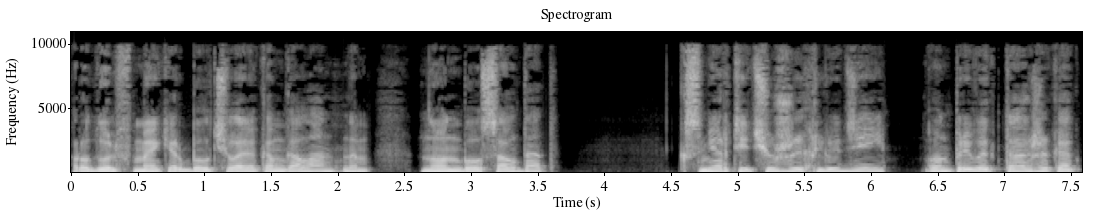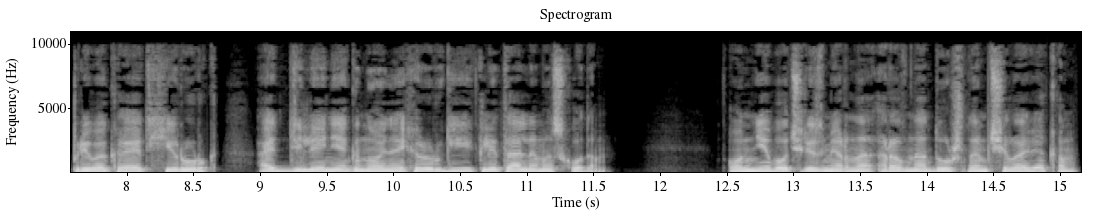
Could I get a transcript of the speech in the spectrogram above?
Рудольф Меккер был человеком галантным, но он был солдат. К смерти чужих людей он привык так же, как привыкает хирург отделения гнойной хирургии к летальным исходам. Он не был чрезмерно равнодушным человеком,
